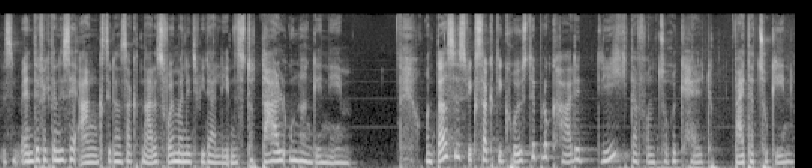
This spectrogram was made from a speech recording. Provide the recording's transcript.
Das ist im Endeffekt dann diese Angst, die dann sagt, na, das wollen wir nicht wieder erleben. Das ist total unangenehm. Und das ist, wie gesagt, die größte Blockade, die dich davon zurückhält, weiterzugehen.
